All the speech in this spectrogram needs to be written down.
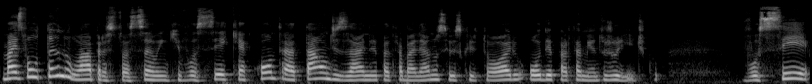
mas voltando lá para a situação em que você quer contratar um designer para trabalhar no seu escritório ou departamento jurídico, você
